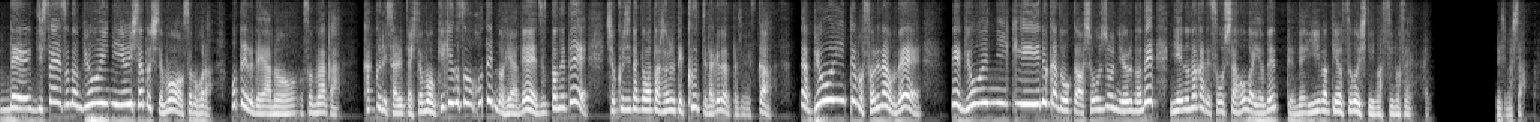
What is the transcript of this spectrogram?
で、実際その病院に入院したとしても、そのほら、ホテルであの、そのなんか、隔離された人も結局そのホテルの部屋でずっと寝て、食事だけ渡されて食うってだけだったじゃないですか。だから病院行ってもそれなので、で、病院に行けるかどうかは症状によるので、家の中でそうした方がいいよねっていうね、言い訳をすごいしています。すいません。はい。失礼しました。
